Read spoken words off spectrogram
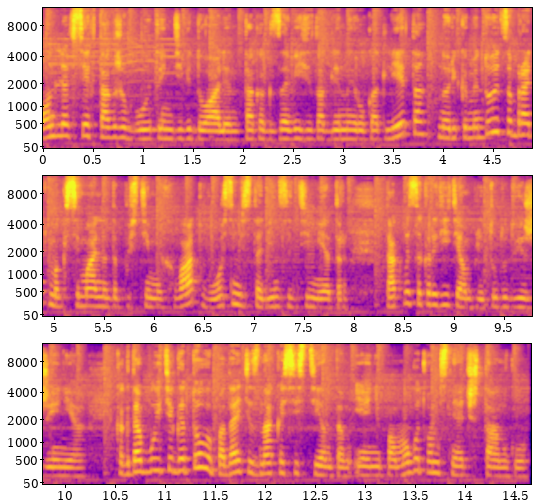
он для всех также будет индивидуален, так как зависит от длины рук атлета, но рекомендуется брать максимально допустимый хват 81 см, так вы сократите амплитуду движения. Когда будете готовы, подайте знак ассистентам, и они помогут вам снять штангу.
